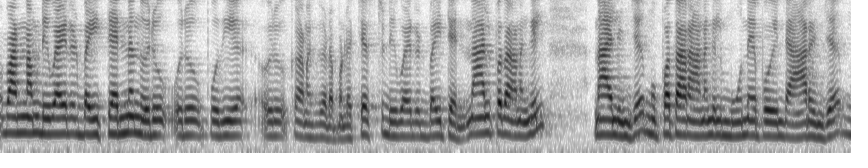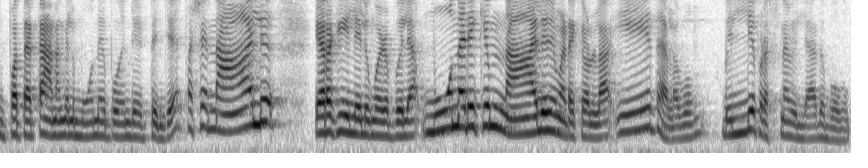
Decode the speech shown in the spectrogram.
വണ്ണം ഡിവൈഡഡ് ബൈ ടെൻ എന്നൊരു ഒരു പുതിയ ഒരു കണക്ക് കിടപ്പുണ്ട്. ചെസ്റ്റ് ഡിവൈഡഡ് ബൈ ടെൻ നാൽപ്പതാണെങ്കിൽ നാലിഞ്ച് മുപ്പത്താറാണെങ്കിൽ മൂന്ന് പോയിന്റ് ആറിഞ്ച് മുപ്പത്തെട്ടാണെങ്കിൽ മൂന്ന് പോയിന്റ് എട്ട് ഇഞ്ച് പക്ഷേ നാല് ഇറക്കിയില്ലെങ്കിലും കുഴപ്പമില്ല. മൂന്നരയ്ക്കും നാലിനും ഇടയ്ക്കുള്ള ഏതളവും വലിയ പ്രശ്നമില്ലാതെ പോകും.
